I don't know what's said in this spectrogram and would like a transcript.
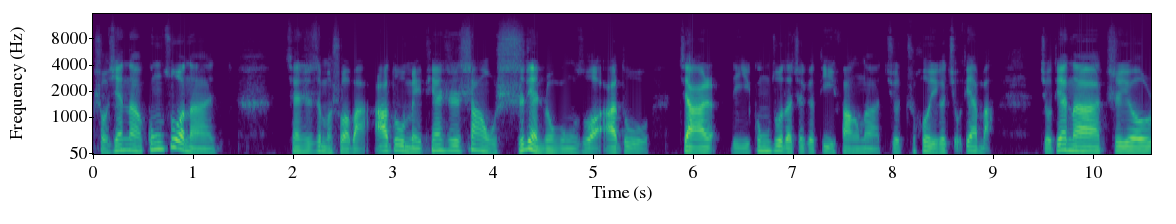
首先呢，工作呢，先是这么说吧，阿杜每天是上午十点钟工作，阿杜家离工作的这个地方呢，就之后一个酒店吧，酒店呢只有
